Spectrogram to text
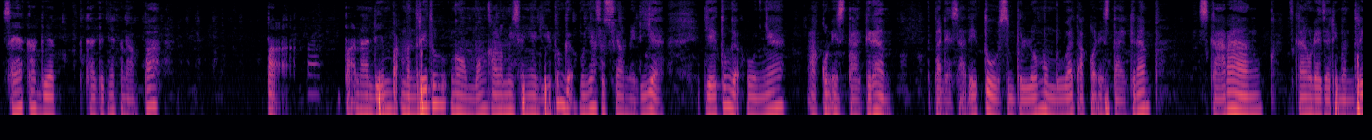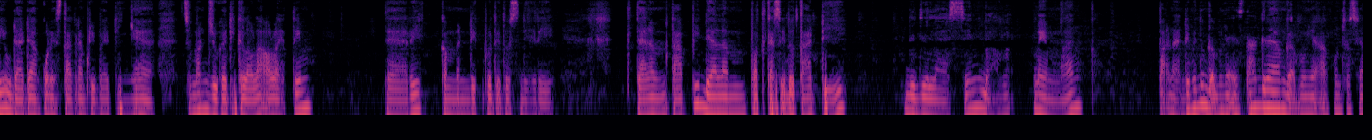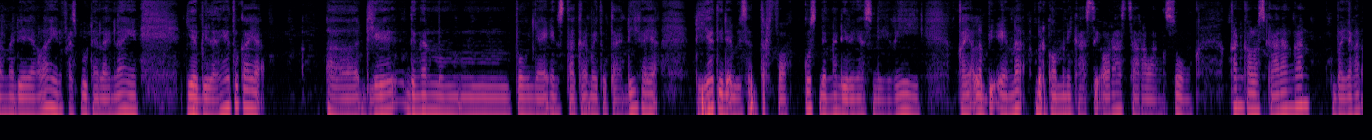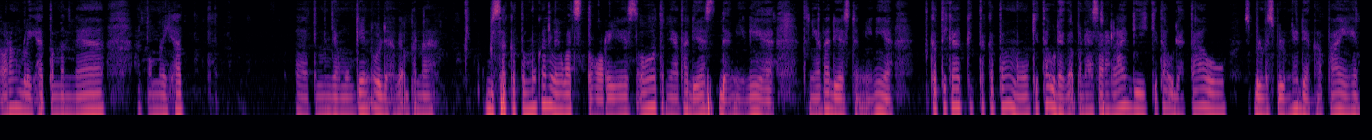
saya kaget, kagetnya kenapa Pak Pak Nadiem, Pak Menteri itu ngomong kalau misalnya dia itu nggak punya sosial media, dia itu nggak punya akun Instagram. Pada saat itu sebelum membuat akun Instagram sekarang sekarang udah jadi menteri udah ada akun Instagram pribadinya. Cuman juga dikelola oleh tim dari Kemendikbud itu sendiri. Dalam tapi dalam podcast itu tadi dijelasin bahwa memang Pak Nadiem itu nggak punya Instagram, nggak punya akun sosial media yang lain, Facebook dan lain-lain. Dia bilangnya itu kayak uh, dia dengan mempunyai Instagram itu tadi kayak dia tidak bisa terfokus dengan dirinya sendiri, kayak lebih enak berkomunikasi orang secara langsung. Kan kalau sekarang kan kebanyakan orang melihat temennya atau melihat uh, temen yang mungkin udah nggak pernah bisa ketemu kan lewat stories oh ternyata dia sedang ini ya ternyata dia sedang ini ya. Ketika kita ketemu kita udah nggak penasaran lagi kita udah tahu sebelum sebelumnya dia ngapain.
